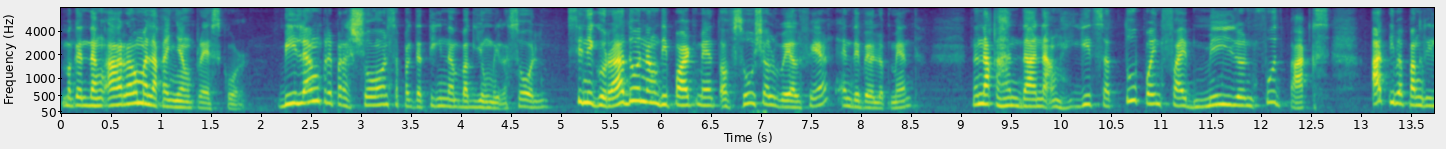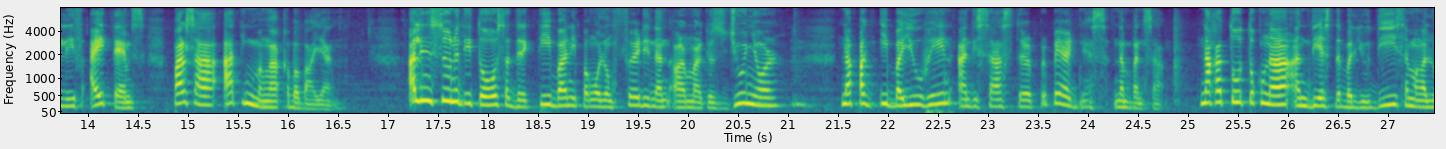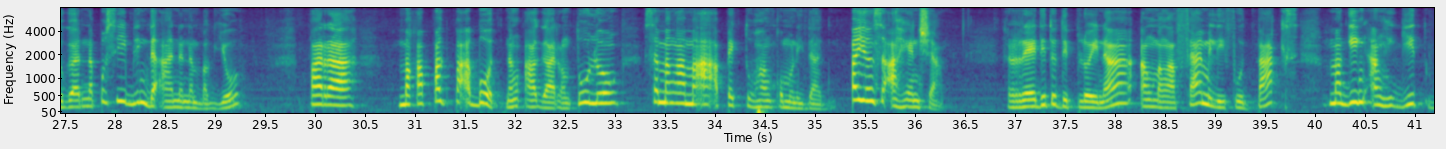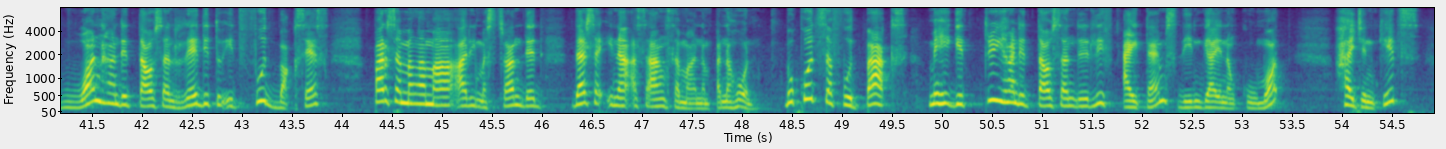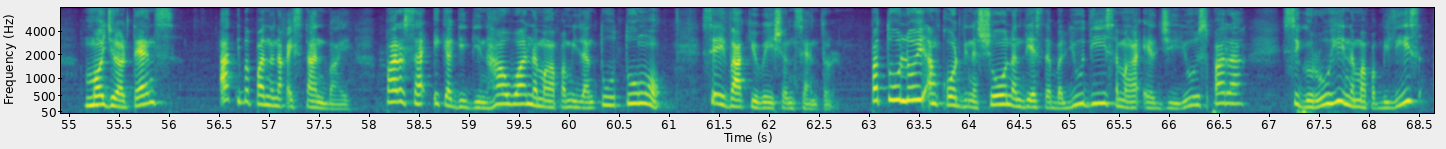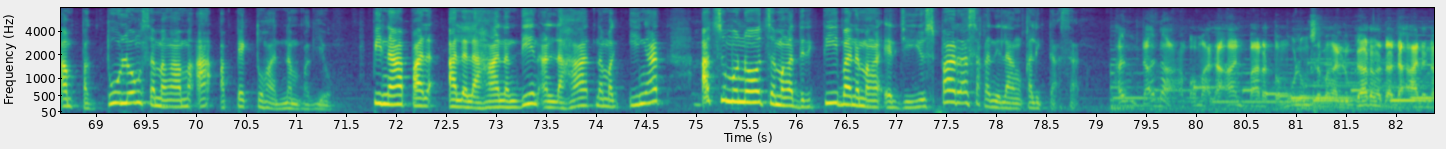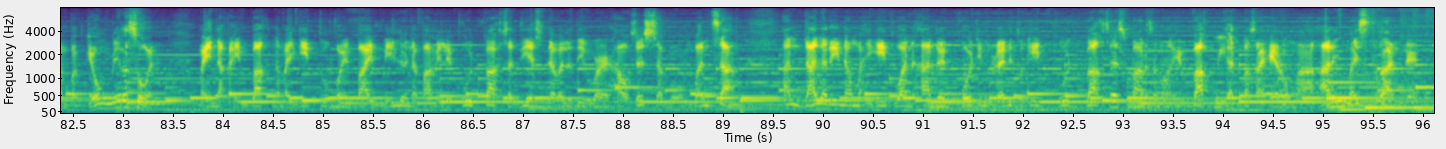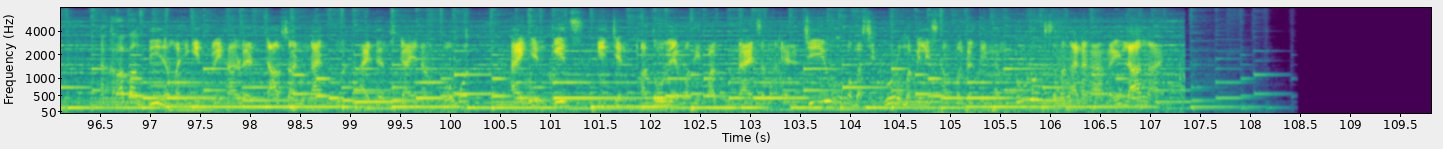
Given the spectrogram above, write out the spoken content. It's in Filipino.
Magandang araw Malacanang Press Corps. Bilang preparasyon sa pagdating ng bagyong Mirasol, sinigurado ng Department of Social Welfare and Development na nakahanda na ang higit sa 2.5 million food packs at iba pang relief items para sa ating mga kababayan. Alinsunod ito sa direktiba ni Pangulong Ferdinand R. Marcos Jr. na pag-ibayuhin ang disaster preparedness ng bansa. Nakatutok na ang DSWD sa mga lugar na posibleng daanan ng bagyo para makapagpaabot ng agarang tulong sa mga maaapektuhang komunidad. Ayon sa ahensya, ready to deploy na ang mga family food packs, maging ang higit 100,000 ready-to-eat food boxes para sa mga maaari ma-stranded dahil sa inaasahang sama ng panahon. Bukod sa food packs, may higit 300,000 relief items din gaya ng kumot, hygiene kits, modular tents, at iba pa na naka-standby para sa ikagiginhawa ng mga pamilyang tutungo sa evacuation center. Patuloy ang koordinasyon ng DSWD sa mga LGUs para siguruhin na mapabilis ang pagtulong sa mga maaapektuhan ng bagyo. Pinapaalalahanan din ang lahat na mag-ingat at sumunod sa mga direktiba ng mga LGUs para sa kanilang kaligtasan. Handa na ang pamahalaan para tumulong sa mga lugar na dadaanan ng bagyong Mirasol. May nakaimbak na may 2.5 milyon na family food packs sa DSWD warehouses sa buong bansa. Handa na rin ang mahigit 114 ready-to-eat food boxes para sa mga evacuee at pasaherong maaaring may stranded. Nakakabang din ang mahigit 300,000 non-food items gaya ng kumot, hygiene kits, kitchen patuloy ang makipag-ugnayan sa mga LGU upang masiguro mabilis ang pagdating ng tulong sa mga nangangailangan.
